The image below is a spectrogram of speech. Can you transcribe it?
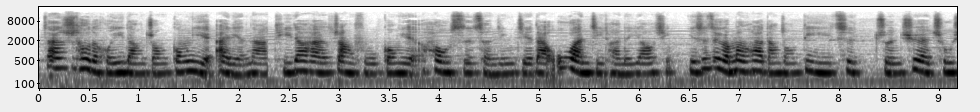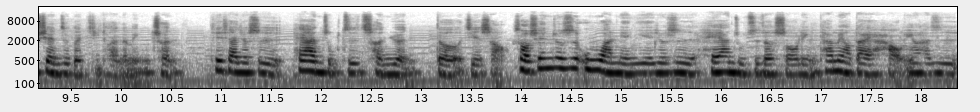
在日透的回忆当中，宫野爱莲娜提到她的丈夫宫野厚司曾经接到乌丸集团的邀请，也是这个漫画当中第一次准确出现这个集团的名称。接下来就是黑暗组织成员的介绍。首先就是乌丸莲耶，就是黑暗组织的首领，他没有代号，因为他是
